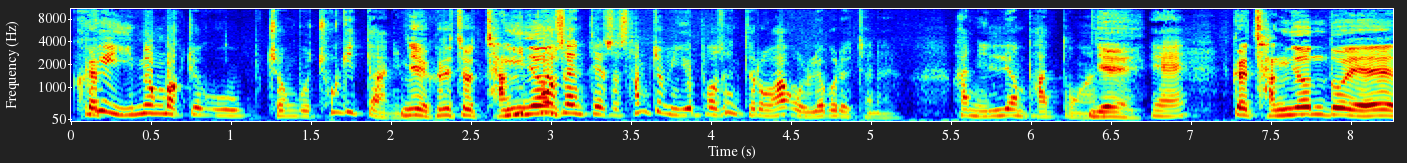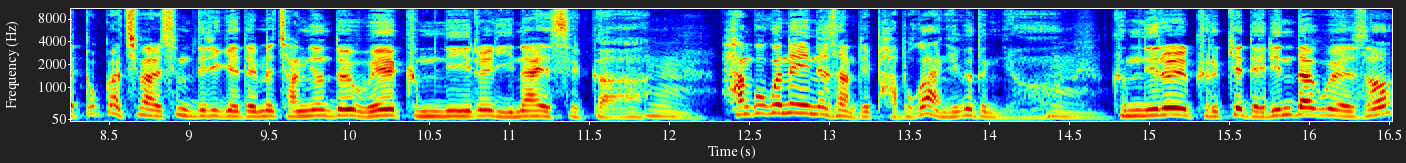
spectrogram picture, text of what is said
그게 그러니까, 이명박 정부 초기 때 아닙니까? 예, 그렇죠. 작년 2%에서 3.25%로 확 올려버렸잖아요. 한 1년 반 동안. 예. 예. 그러니까 작년도에 똑같이 말씀드리게 되면 작년도에 왜 금리를 인하했을까? 음. 한국은행에 있는 사람들이 바보가 아니거든요. 음. 금리를 그렇게 내린다고 해서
